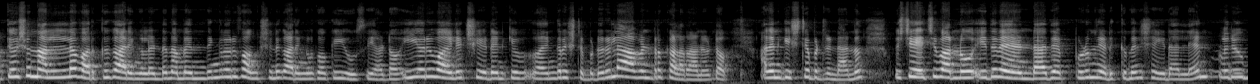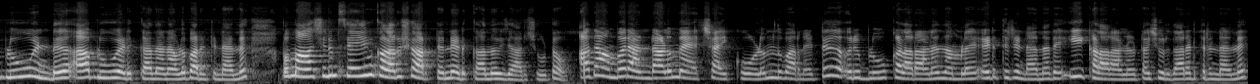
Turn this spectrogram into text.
അത്യാവശ്യം നല്ല വർക്ക് കാര്യങ്ങളുണ്ട്. നമ്മൾ എന്തെങ്കിലും ഒരു ഫംഗ്ഷന് കാര്യങ്ങൾക്കൊക്കെ യൂസ് ചെയ്യാം കേട്ടോ ഈ ഒരു വയലറ്റ് ഷെയ്ഡ് എനിക്ക് ഭയങ്കര ഇഷ്ടപ്പെട്ടു. ഒരു ലാവൻഡർ കളറാണ് കേട്ടോ അതെനിക്ക് ഇഷ്ടപ്പെട്ടിട്ടുണ്ടായിരുന്നു. പക്ഷേ ചേച്ചി പറഞ്ഞു ഇത് വേണ്ട ഇത് എപ്പോഴും എടുക്കുന്ന ഷെയ്ഡല്ലേ ഒരു ബ്ലൂ ഉണ്ട് ആ ബ്ലൂ എടുക്കാന്നാണ് അവൾ പറഞ്ഞിട്ടുണ്ടായിരുന്നത് അപ്പോൾ മാഷിനും സെയിം കളർ ഷർട്ട് തന്നെ എടുക്കാമെന്ന് വിചാരിച്ചു കേട്ടോ അതാകുമ്പോൾ രണ്ടാളും മാച്ച് ആയിക്കോളും എന്ന് പറഞ്ഞിട്ട് ഒരു ബ്ലൂ കളറാണ് നമ്മൾ എടുത്തിട്ടുണ്ടായിരുന്നത് ഈ കളറാണ് കേട്ടോ ചുരിദാർ എടുത്തിട്ടുണ്ടായിരുന്നത്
